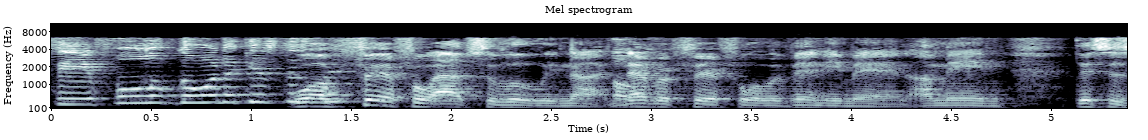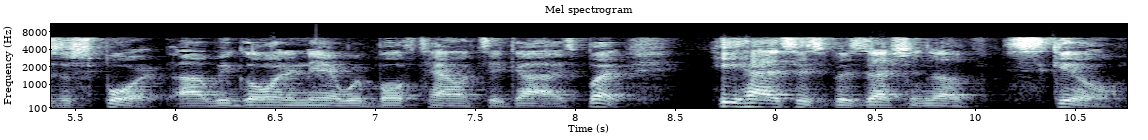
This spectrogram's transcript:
fearful of going against this? Well, man? fearful, absolutely not. Okay. Never fearful of any man. I mean, this is a sport. Uh, we're going in there. We're both talented guys, but he has his possession of skill,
